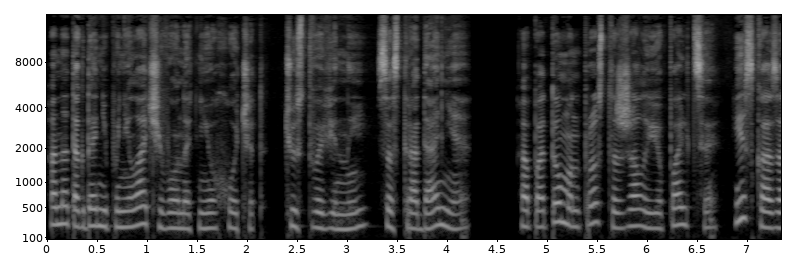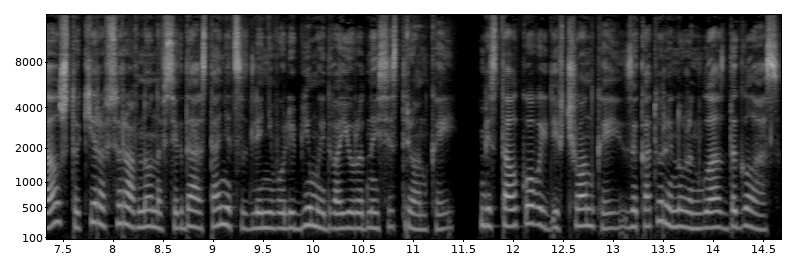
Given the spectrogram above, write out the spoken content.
Она тогда не поняла, чего он от нее хочет. Чувство вины, сострадания. А потом он просто сжал ее пальцы и сказал, что Кира все равно навсегда останется для него любимой двоюродной сестренкой, бестолковой девчонкой, за которой нужен глаз да глаз,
